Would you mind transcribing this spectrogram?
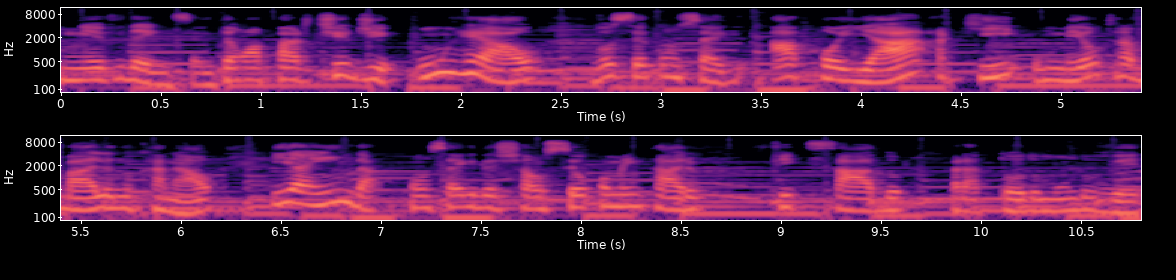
em evidência. Então, a partir de um real, você consegue apoiar aqui o meu trabalho no canal e ainda consegue deixar o seu comentário fixado para todo mundo ver,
